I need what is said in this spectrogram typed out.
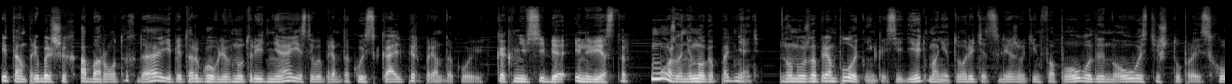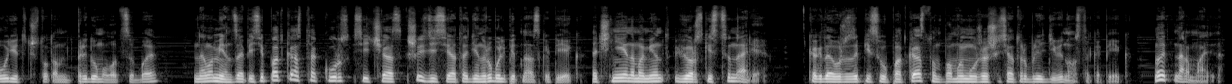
и там при больших оборотах, да, и при торговле внутри дня, если вы прям такой скальпер, прям такой, как не в себя инвестор, можно немного поднять. Но нужно прям плотненько сидеть, мониторить, отслеживать инфоповоды, новости, что происходит, что там придумала ЦБ. На момент записи подкаста курс сейчас 61 рубль 15 копеек. Точнее, на момент верстки сценария. Когда уже записываю подкаст, он, по-моему, уже 60 рублей 90 копеек. Но это нормально.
